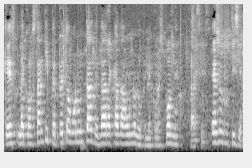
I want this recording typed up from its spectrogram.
que es la constante y perpetua voluntad de dar a cada uno lo que le corresponde. Así es. Eso es justicia.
